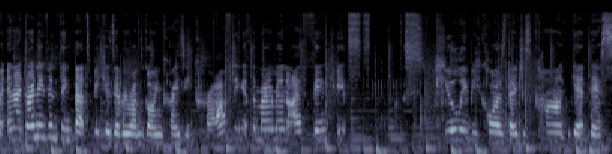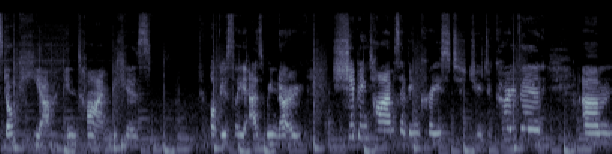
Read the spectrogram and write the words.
and I don't even think that's because everyone's going crazy crafting at the moment. I think it's purely because they just can't get their stock here in time because obviously as we know shipping times have increased due to COVID. Um,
